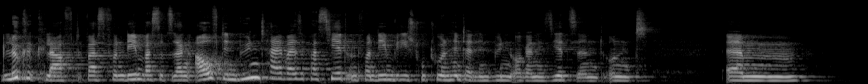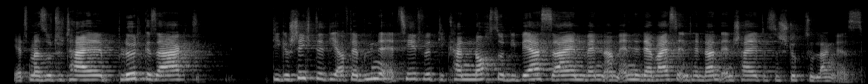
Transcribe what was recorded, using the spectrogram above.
Lücke klafft, was von dem, was sozusagen auf den Bühnen teilweise passiert und von dem, wie die Strukturen hinter den Bühnen organisiert sind. Und ähm, jetzt mal so total blöd gesagt, die Geschichte, die auf der Bühne erzählt wird, die kann noch so divers sein, wenn am Ende der weiße Intendant entscheidet, dass das Stück zu lang ist.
